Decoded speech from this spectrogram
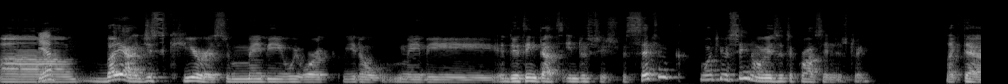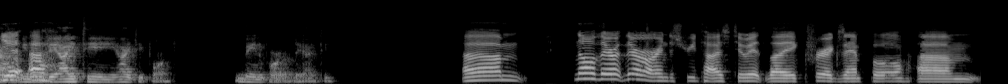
um, yeah. But yeah, just curious. Maybe we work, you know, maybe do you think that's industry specific what you're seeing, or is it across industry? Like the yeah, you know uh, the IT IT part, being part of the IT. Um, no, there there are industry ties to it. Like for example, um,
